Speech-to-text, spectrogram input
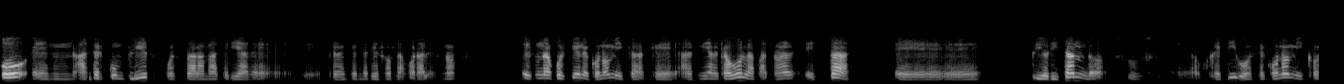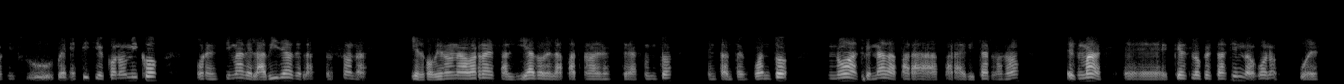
o en hacer cumplir pues toda la materia de, prevención de riesgos laborales, ¿no? Es una cuestión económica que al fin y al cabo la patronal está eh, priorizando sus eh, objetivos económicos y su beneficio económico por encima de la vida de las personas. Y el gobierno de Navarra es aliado de la patronal en este asunto en tanto en cuanto no hace nada para, para evitarlo, ¿no? Es más, eh, ¿qué es lo que está haciendo? Bueno, pues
